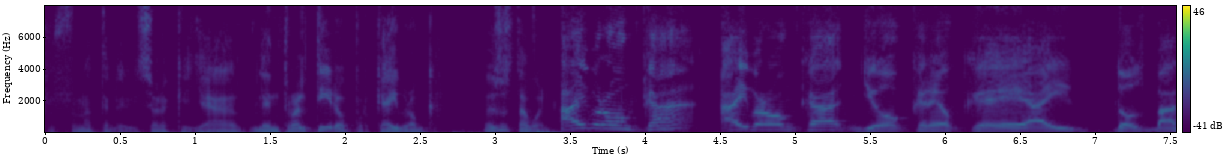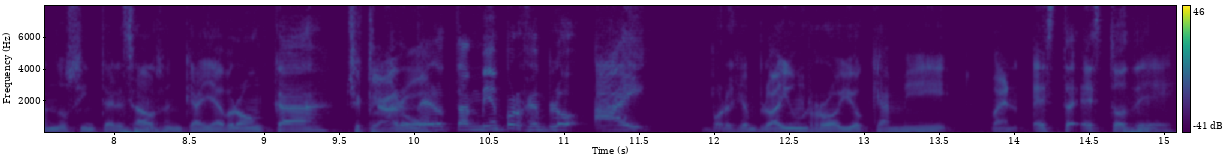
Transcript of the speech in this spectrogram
pues una televisora que ya le entró al tiro porque hay bronca. Eso está bueno. Hay bronca, hay bronca. Yo creo que hay dos bandos interesados en que haya bronca. Sí, claro. Pero también, por ejemplo, hay, por ejemplo, hay un rollo que a mí, bueno, esto, esto de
